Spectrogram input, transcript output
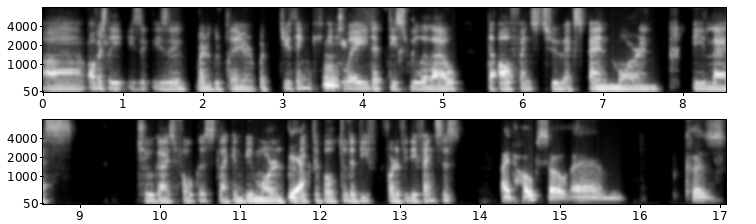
uh, obviously he's a, he's a very good player, but do you think mm. in a way that this will allow the offense to expand more and be less two guys focused, like and be more unpredictable yeah. to the def- for the defenses? I'd hope so. Um, because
